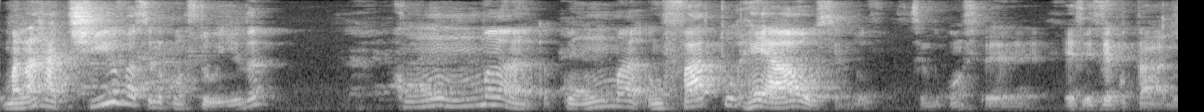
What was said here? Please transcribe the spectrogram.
uma narrativa sendo construída com, uma, com uma, um fato real sendo, sendo é, executado.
